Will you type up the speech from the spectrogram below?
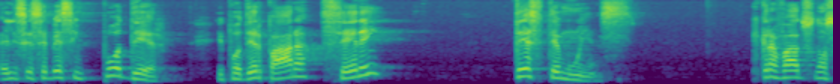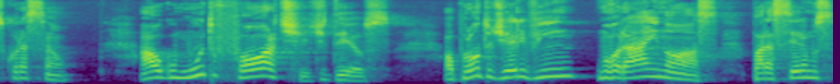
eles recebessem poder e poder para serem testemunhas. Gravados no nosso coração. Algo muito forte de Deus, ao ponto de ele vir morar em nós para sermos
